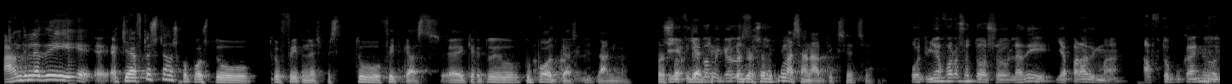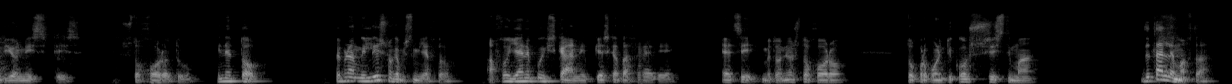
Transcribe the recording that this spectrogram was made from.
Αν δηλαδή, ε, και αυτός ήταν ο σκοπός του, του fitness, του fitcast ε, και του, του podcast που κάνουμε. Προσω... Για την προσωπική μας ανάπτυξη, έτσι. Ότι μια φορά στο τόσο, δηλαδή, για παράδειγμα, αυτό που κάνει ο Διονύσης στο χώρο του, είναι top. Πρέπει να μιλήσουμε κάποια στιγμή γι' αυτό. Αυτό, Γιάννη, που έχεις κάνει, ποιε καταφέρει, έτσι, με τον νέο στο χώρο, το προπονητικό σου σύστημα, δεν τα λέμε αυτά.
